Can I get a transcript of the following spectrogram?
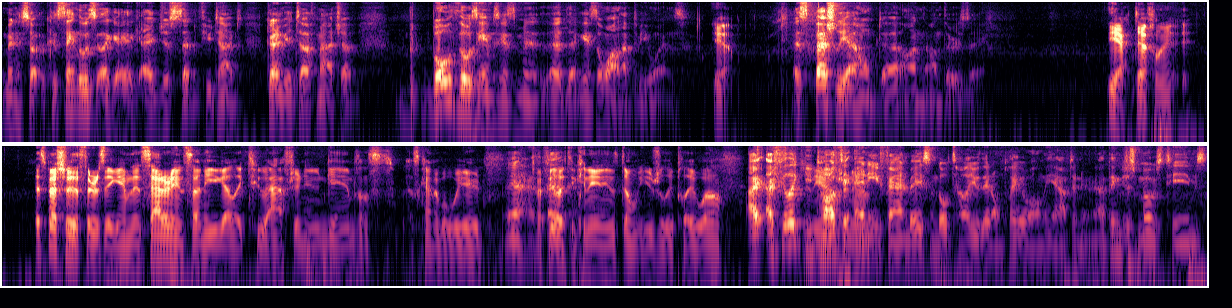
Minnesota, because St. Louis, like I, I just said a few times, going to be a tough matchup. B- both those games against uh, against the Wild have to be wins, Yeah, especially at home to, on on Thursday. Yeah, definitely. Especially the Thursday game. Then Saturday and Sunday, you got like two afternoon games. That's, that's kind of a weird. Yeah, I feel like the Canadiens don't usually play well. I, I feel like you talk to any fan base and they'll tell you they don't play well in the afternoon. I think just most teams,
